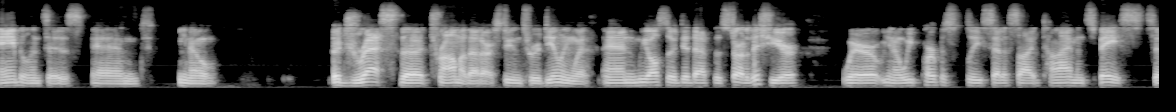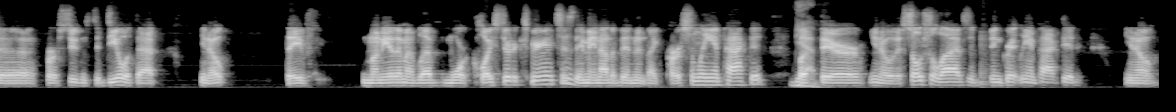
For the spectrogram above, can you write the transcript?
ambulances, and you know, address the trauma that our students were dealing with. And we also did that at the start of this year, where you know we purposely set aside time and space to for students to deal with that. You know, they've many of them have lived more cloistered experiences. They may not have been like personally impacted, Yeah. but their you know their social lives have been greatly impacted. You know,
